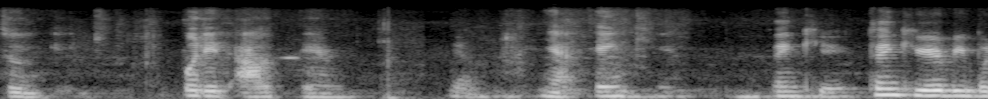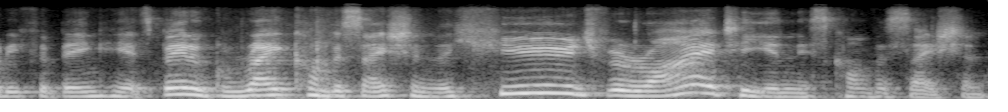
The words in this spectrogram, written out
to put it out there. Yeah. Yeah. Thank you. Thank you. Thank you, everybody, for being here. It's been a great conversation, the huge variety in this conversation,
